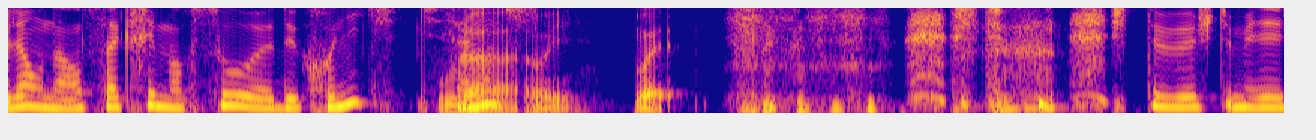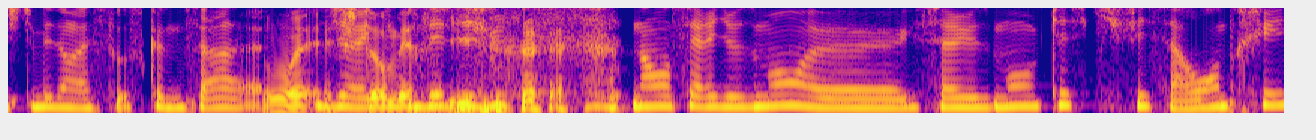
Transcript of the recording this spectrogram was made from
Là, on a un sacré morceau euh, de chronique qui s'annonce. oui. Ouais. je, te, je, te, je, te mets, je te mets dans la sauce comme ça. euh, Ouais, je te remercie. non, sérieusement, euh, sérieusement, qu'est-ce qui fait sa rentrée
